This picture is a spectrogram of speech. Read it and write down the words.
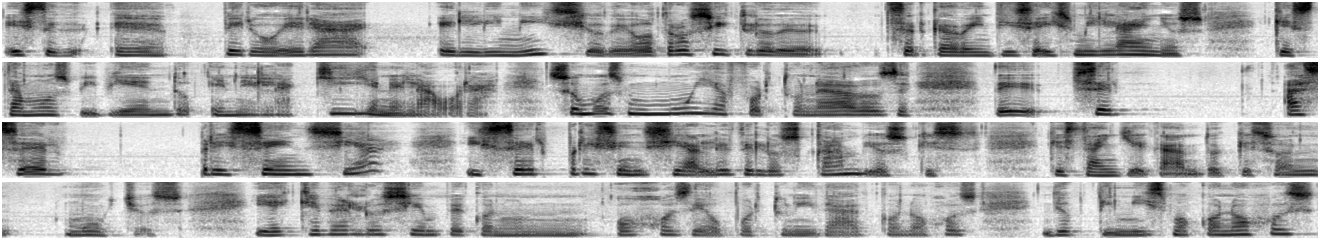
este, eh, pero era el inicio de otro ciclo de cerca de 26 mil años que estamos viviendo en el aquí y en el ahora. Somos muy afortunados de, ser, hacer presencia y ser presenciales de los cambios que, que están llegando, que son muchos. Y hay que verlo siempre con ojos de oportunidad, con ojos de optimismo, con ojos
